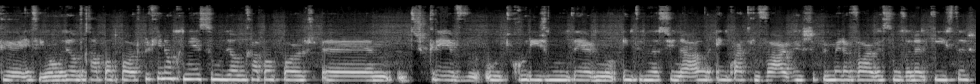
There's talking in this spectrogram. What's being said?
que, enfim, o modelo de Rappaport, para quem não conhece, o modelo de Rappaport uh, descreve o terrorismo moderno internacional em quatro vagas. A primeira vaga são os anarquistas,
